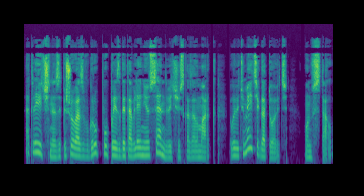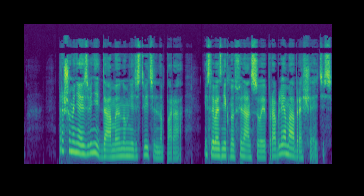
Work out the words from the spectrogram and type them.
«Отлично, запишу вас в группу по изготовлению сэндвичей», — сказал Марк. «Вы ведь умеете готовить?» Он встал. «Прошу меня извинить, дамы, но мне действительно пора. Если возникнут финансовые проблемы, обращайтесь.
